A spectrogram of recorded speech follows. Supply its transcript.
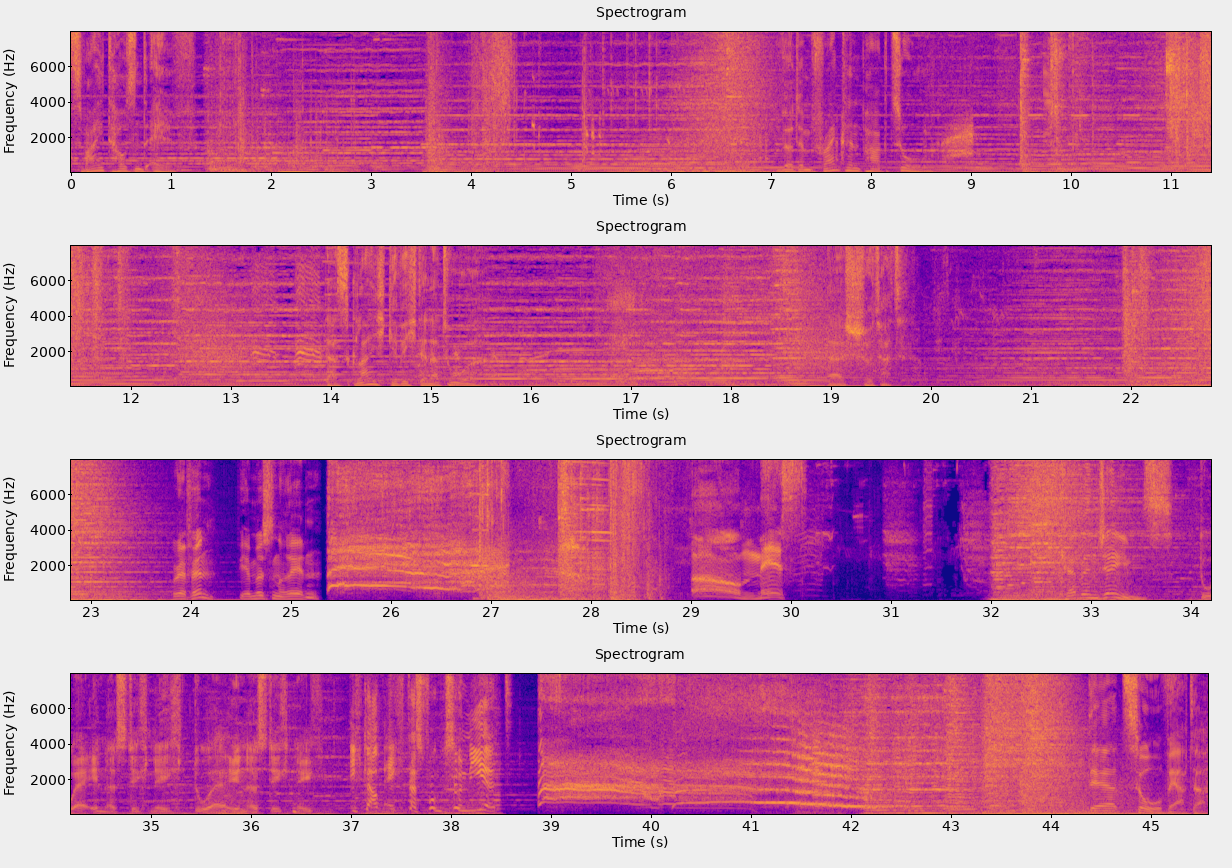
2011. Wird im Franklin Park Zoo das Gleichgewicht der Natur erschüttert. Griffin, wir müssen reden. Oh, Mist! Kevin James, Du erinnerst dich nicht, du erinnerst dich nicht. Ich glaube echt, das funktioniert. der Zoowärter.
